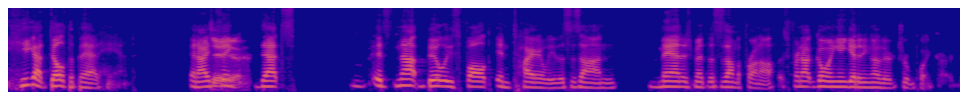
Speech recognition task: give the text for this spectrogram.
He got dealt a bad hand. And I Yeah, think that's it's not Billy's fault entirely. This is on management. This is on the front office for not going and getting another true point guard.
